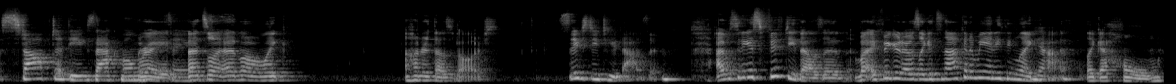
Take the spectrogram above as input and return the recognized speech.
Stopped at the exact moment. Right. That's why I know, like a hundred thousand dollars. 62,000. I was gonna guess fifty thousand, but I figured I was like, it's not gonna be anything like Yeah. like a home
